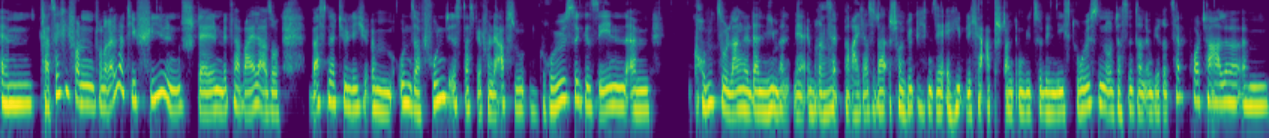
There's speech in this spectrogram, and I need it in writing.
Ähm, tatsächlich von, von relativ vielen Stellen mittlerweile. Also was natürlich ähm, unser Fund ist, dass wir von der absoluten Größe gesehen ähm, kommt so lange dann niemand mehr im mhm. Rezeptbereich. Also da ist schon wirklich ein sehr erheblicher Abstand irgendwie zu den nächstgrößten und das sind dann irgendwie Rezeptportale. Ähm,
